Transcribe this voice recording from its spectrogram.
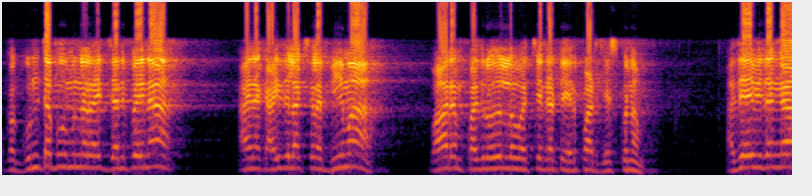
ఒక గుంట భూమి ఉన్న రైతు చనిపోయినా ఆయనకు ఐదు లక్షల బీమా వారం పది రోజుల్లో వచ్చేటట్టు ఏర్పాటు చేసుకున్నాం. అదేవిధంగా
